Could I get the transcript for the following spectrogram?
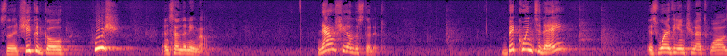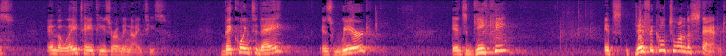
so that she could go whoosh and send an email. Now she understood it. Bitcoin today is where the internet was in the late 80s, early 90s. Bitcoin today is weird, it's geeky, it's difficult to understand,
